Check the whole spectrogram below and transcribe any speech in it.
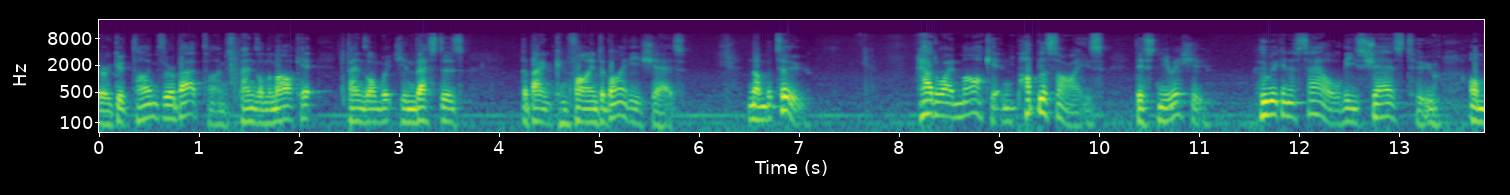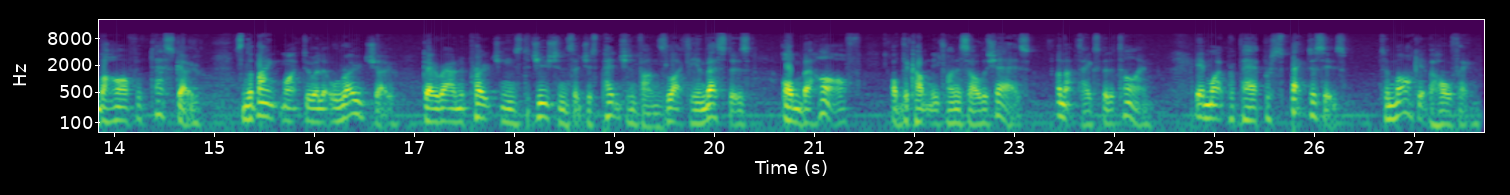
There are good times, there are bad times. Depends on the market, depends on which investors the bank can find to buy these shares. Number two, how do I market and publicise this new issue? Who are we going to sell these shares to on behalf of Tesco? So the bank might do a little roadshow, go around approaching institutions such as pension funds, likely investors, on behalf of the company trying to sell the shares, and that takes a bit of time. It might prepare prospectuses to market the whole thing.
